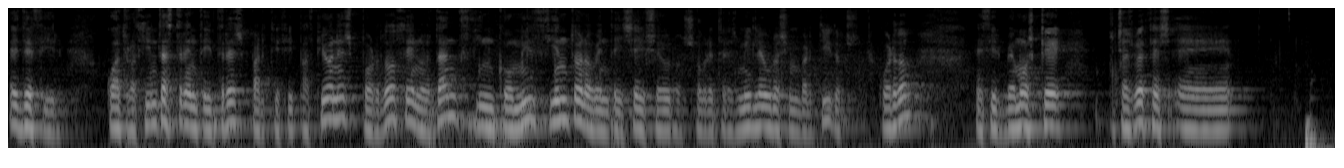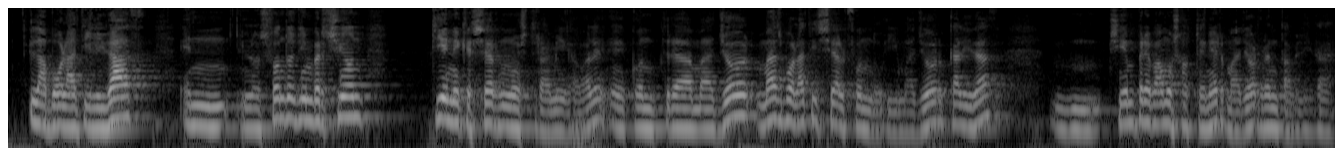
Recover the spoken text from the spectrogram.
Es decir, 433 participaciones por 12 nos dan 5.196 euros sobre 3.000 euros invertidos, ¿de acuerdo? Es decir, vemos que muchas veces eh, la volatilidad en los fondos de inversión tiene que ser nuestra amiga, ¿vale? Eh, contra mayor, más volátil sea el fondo y mayor calidad, mm, siempre vamos a obtener mayor rentabilidad.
